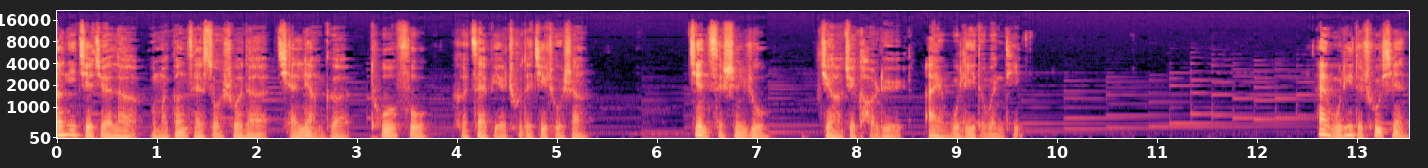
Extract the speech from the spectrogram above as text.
当你解决了我们刚才所说的前两个托付和在别处的基础上，见此深入。就要去考虑爱无力的问题。爱无力的出现，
